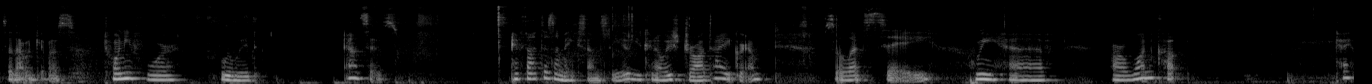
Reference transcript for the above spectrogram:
So that would give us 24 fluid ounces. If that doesn't make sense to you, you can always draw a diagram. So let's say we have our one cup, okay?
